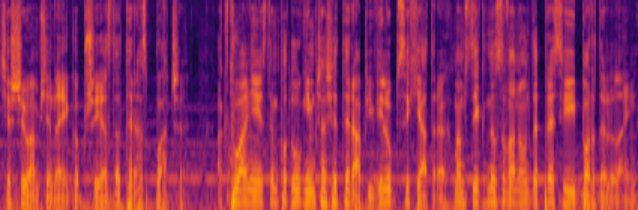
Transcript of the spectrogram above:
cieszyłam się na jego przyjazd, a teraz płaczę. Aktualnie jestem po długim czasie terapii wielu psychiatrach. Mam zdiagnozowaną depresję i borderline.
